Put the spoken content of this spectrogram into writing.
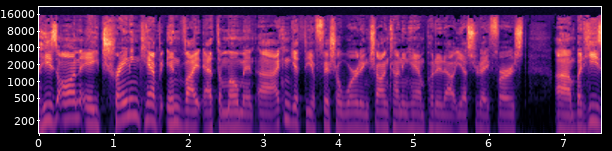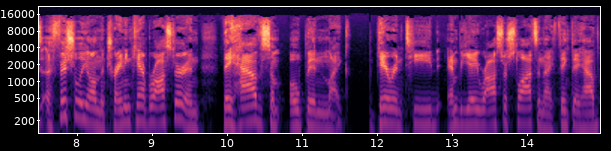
He's on a training camp invite at the moment. Uh, I can get the official wording. Sean Cunningham put it out yesterday first. Um, but he's officially on the training camp roster, and they have some open, like guaranteed NBA roster slots, and I think they have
